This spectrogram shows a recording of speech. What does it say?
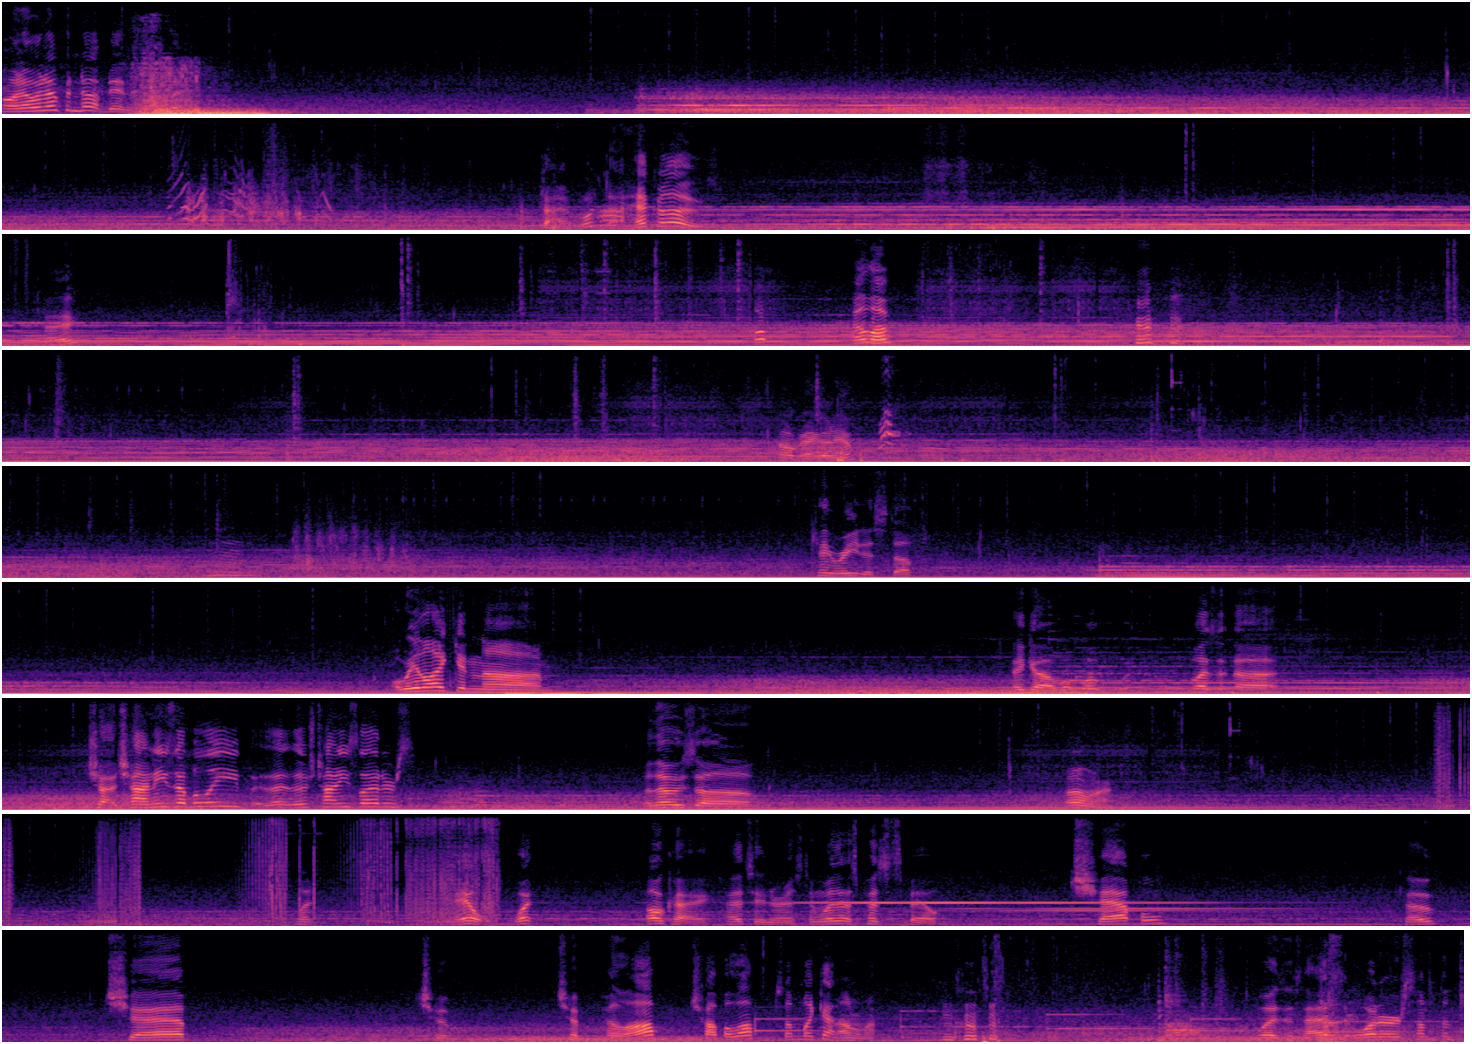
Oh no, it opened up, didn't it? Oh, hello. Like in, um... Like, what, what, was it, uh... Ch Chinese, I believe? Th- those Chinese letters? Are those, uh... I don't know. What? Hell, what? Okay, that's interesting. What is that supposed to spell? Chapel? Oh? Chap... Chap... Chapelop? Chapelop? Something like that? I don't know. what is this, acid water or something?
